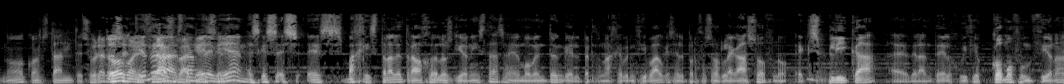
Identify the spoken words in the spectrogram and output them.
¿no? constante, sobre Pero todo con el flashback bastante ese. bien. Es que es, es- es magistral el trabajo de los guionistas en el momento en que el personaje principal, que es el profesor Legasov, ¿no? explica eh, delante del juicio cómo funciona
